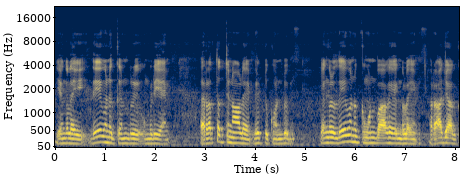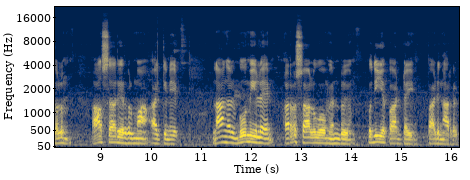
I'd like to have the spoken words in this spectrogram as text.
எங்களை தேவனுக்கென்று உம்முடைய இரத்தத்தினாலே மீட்டுக்கொண்டு எங்கள் தேவனுக்கு முன்பாக எங்களை ராஜாக்களும் ஆசாரியர்களுமா ஆக்கினீர். நாங்கள் பூமியிலே அரசாளுவோம் என்று புதிய பாட்டை பாடினார்கள்.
